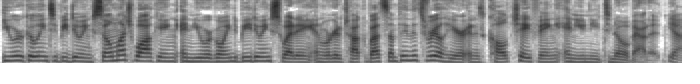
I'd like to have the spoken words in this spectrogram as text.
you are going to be doing so much walking and you are going to be doing sweating. And we're going to talk about something that's real here and it's called chafing, and you need to know about it. Yeah.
